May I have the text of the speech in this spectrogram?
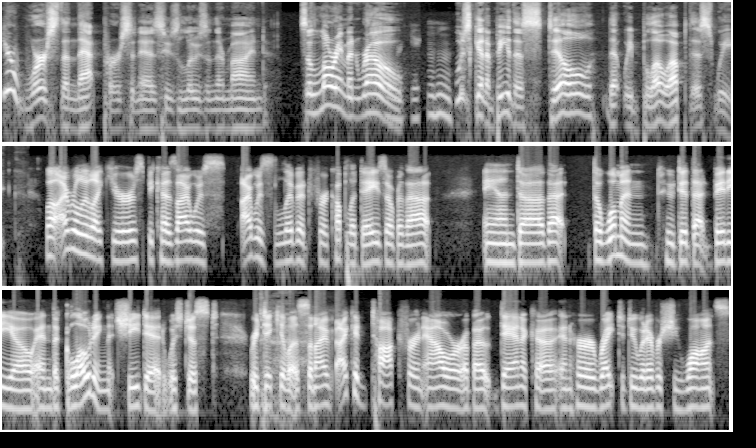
you're worse than that person is who's losing their mind. So, Lori Monroe, mm-hmm. who's going to be the still that we blow up this week? Well, I really like yours because I was I was livid for a couple of days over that, and uh, that the woman who did that video and the gloating that she did was just ridiculous. and I I could talk for an hour about Danica and her right to do whatever she wants,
